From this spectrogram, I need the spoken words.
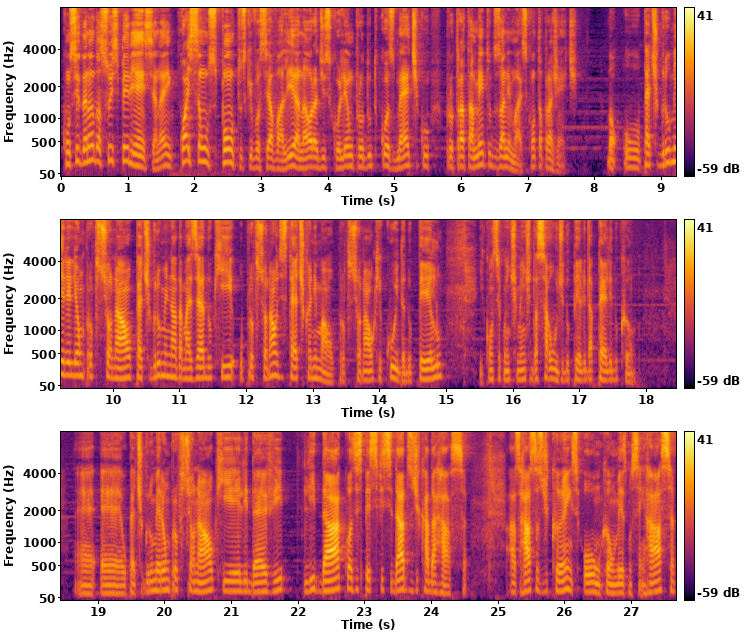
considerando a sua experiência, né? Quais são os pontos que você avalia na hora de escolher um produto cosmético para o tratamento dos animais? Conta pra gente. Bom, o pet groomer ele é um profissional, pet groomer nada mais é do que o profissional de estética animal, o profissional que cuida do pelo e consequentemente da saúde do pelo e da pele do cão. É, é, o pet groomer é um profissional que ele deve lidar com as especificidades de cada raça. As raças de cães, ou um cão mesmo sem raça,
